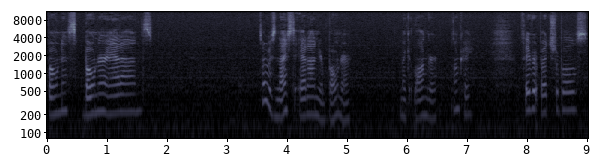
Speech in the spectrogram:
Bonus boner add-ons. It's always nice to add on your boner. Make it longer. Okay. Favorite vegetables?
